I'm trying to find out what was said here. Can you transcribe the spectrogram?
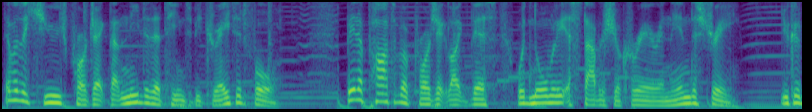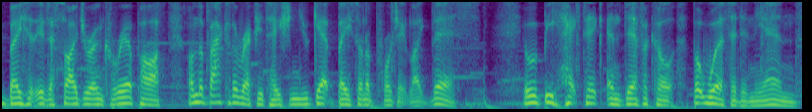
there was a huge project that needed a team to be created for. Being a part of a project like this would normally establish your career in the industry. You could basically decide your own career path on the back of the reputation you get based on a project like this. It would be hectic and difficult, but worth it in the end.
